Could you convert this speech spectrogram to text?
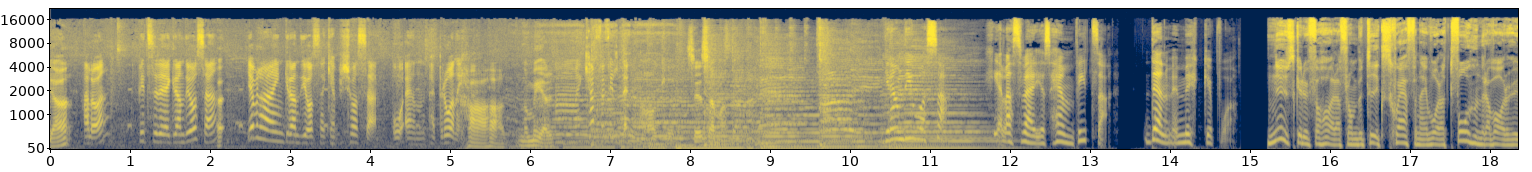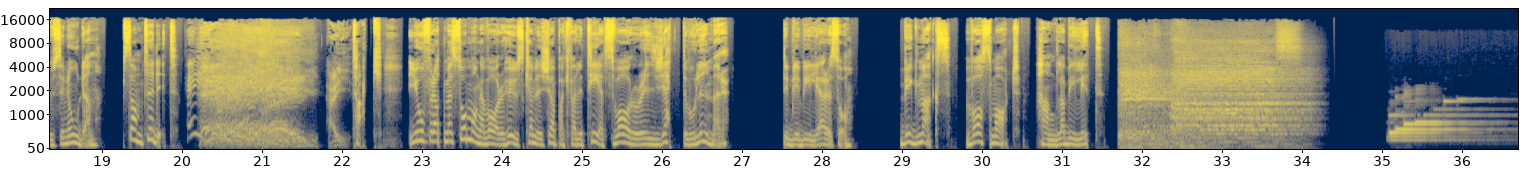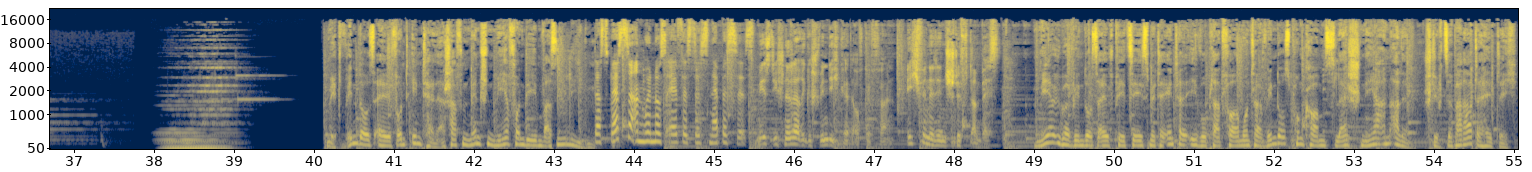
Ja? Hallå? Pizzeria Grandiosa? Jag vill ha en Grandiosa capriciosa och en pepperoni. Haha, något mer? Med kaffefilter. Ja, Okej, ses samma. Grandiosa, hela Sveriges hempizza. Den med mycket på. Nu ska du få höra från butikscheferna i våra 200 varuhus i Norden. Samtidigt. Hej! Tack. Jo, för att med så många varuhus kan vi köpa kvalitetsvaror i jättevolymer. Det blir billigare så. Byggmax. Var smart. Handla billigt. Mit Windows 11 und Intel erschaffen Menschen mehr von dem, was sie lieben. Das Beste an Windows 11 ist das Snap Assist. Mir ist die schnellere Geschwindigkeit aufgefallen. Ich finde den Stift am besten. Mehr über Windows 11 PCs mit der Intel Evo Plattform unter windows.com slash näher an allem. Stift separat erhältlich.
